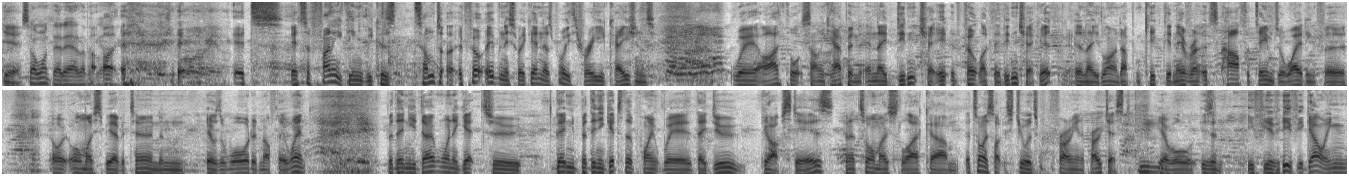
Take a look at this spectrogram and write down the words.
Yeah. So I want that out of the game. It's it's a funny thing because sometimes it felt even this weekend there's probably three occasions where I thought something happened and they didn't check it. It felt like they didn't check it and they lined up and kicked. And everyone, it's half the teams are waiting for almost to be overturned and it was awarded and off they went. But then you don't want to get to then, but then you get to the point where they do go upstairs and it's almost like um, it's almost like the stewards throwing in a protest. Yeah, well, isn't if you if you're going,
